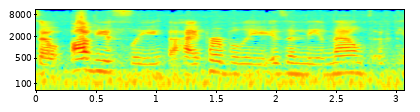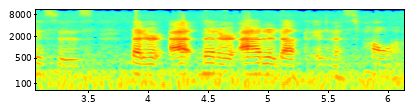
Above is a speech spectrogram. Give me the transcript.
So obviously, the hyperbole is in the amount of kisses that are at, that are added up in this poem.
